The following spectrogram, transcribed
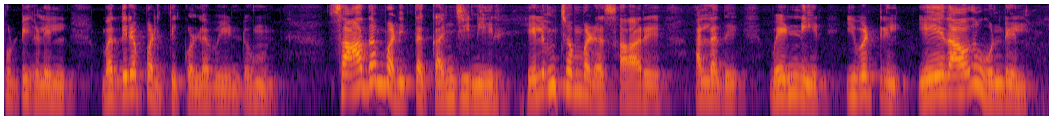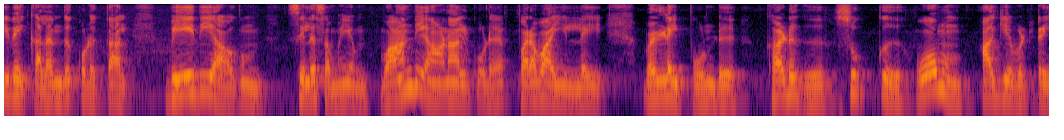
புட்டிகளில் பத்திரப்படுத்தி கொள்ள வேண்டும். சாதம் வடித்த கஞ்சி நீர் எலுமிச்சம்பழ சாறு அல்லது வெந்நீர் இவற்றில் ஏதாவது ஒன்றில் இதை கலந்து கொடுத்தால் பேதியாகும். சில சமயம் வாந்தி ஆனால் கூட பரவாயில்லை. வெள்ளை பூண்டு கடுகு சுக்கு ஓமம் ஆகியவற்றை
